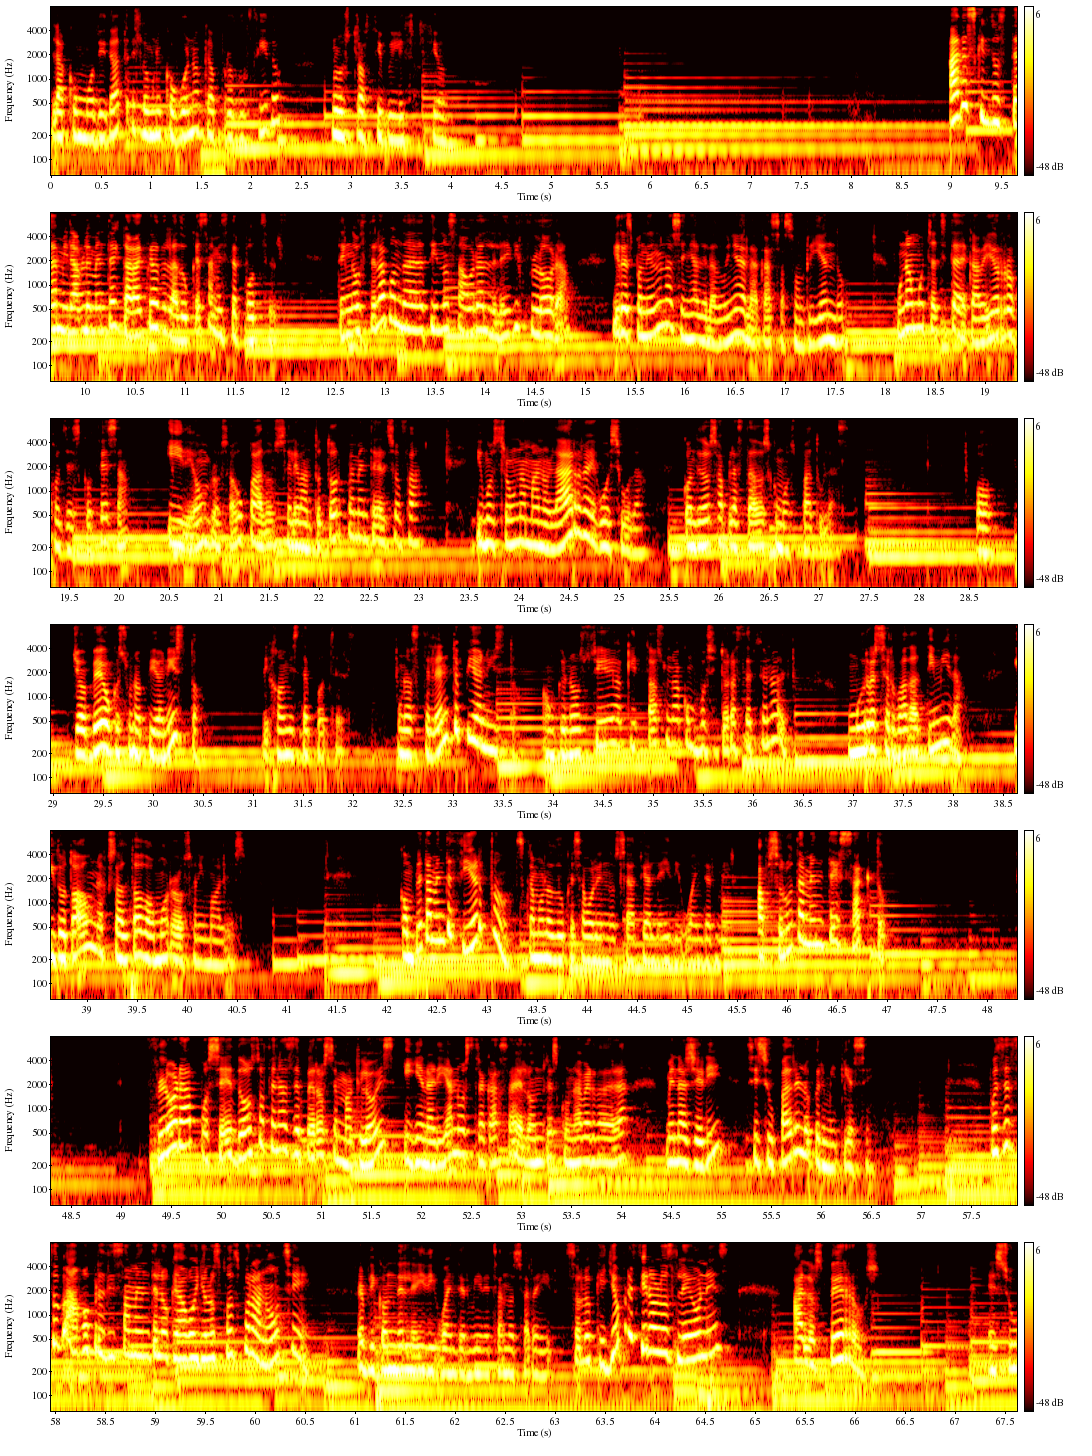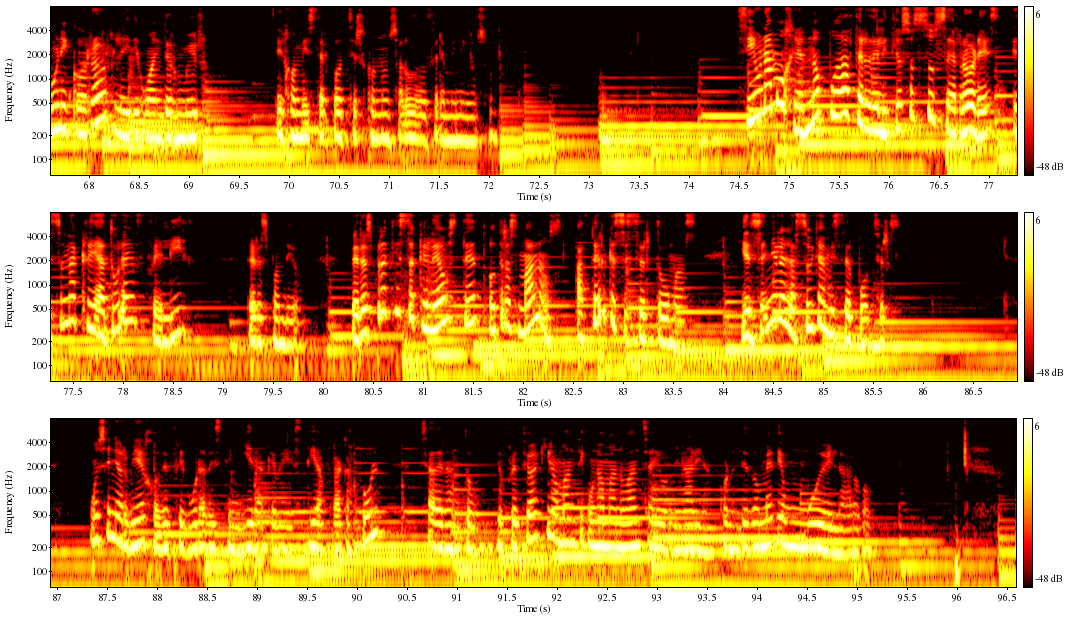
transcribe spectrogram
La comodidad es lo único bueno que ha producido nuestra civilización. Ha descrito usted admirablemente el carácter de la duquesa Mr. Potsers. Tenga usted la bondad de decirnos ahora el de Lady Flora. Y respondiendo a una señal de la dueña de la casa, sonriendo, una muchachita de cabellos rojos de escocesa, y de hombros aupados se levantó torpemente del sofá y mostró una mano larga y huesuda, con dedos aplastados como espátulas. Oh, ya veo que es una pianista, dijo Mr. Potters. Una excelente pianista, aunque no sea quizás una compositora excepcional, muy reservada, tímida y dotada de un exaltado amor a los animales. Completamente cierto, exclamó la duquesa volviéndose hacia Lady Windermere. Absolutamente exacto. Flora posee dos docenas de perros en McLois y llenaría nuestra casa de Londres con una verdadera menagerie si su padre lo permitiese. Pues eso hago precisamente lo que hago yo los jueves por la noche, replicó Lady Windermere echándose a reír. Solo que yo prefiero a los leones a los perros. Es su único horror, Lady Windermere, dijo Mr. Potchers con un saludo ceremonioso. Si una mujer no puede hacer deliciosos sus errores, es una criatura infeliz, le respondió. Pero es preciso que lea usted otras manos. Acérquese, Sir Thomas, y enséñale la suya a Mr. Potchers. Un señor viejo de figura distinguida que vestía frac azul se adelantó y ofreció al quiromántico una mano ancha y ordinaria, con el dedo medio muy largo.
